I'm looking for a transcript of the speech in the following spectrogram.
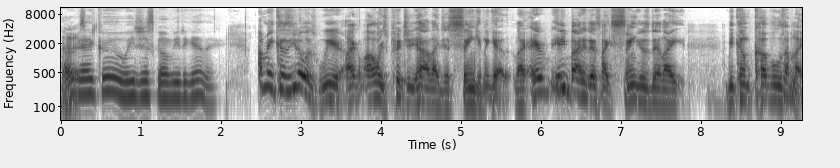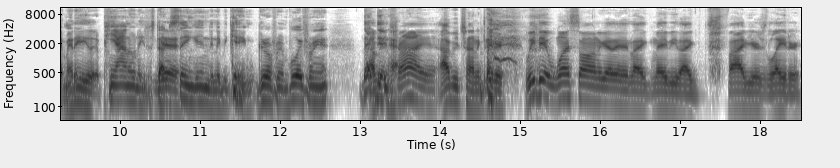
that is- okay, cool. We just gonna be together." I mean, because you know it's weird. Like, I always picture y'all like just singing together. Like every, anybody that's like singers that like become couples, I'm like, man, they had a piano and they just started Yeah. singing, then they became girlfriend boyfriend. That I've been didn't happen. trying. I'll be trying to get her. we did one song together, like maybe like five years later.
